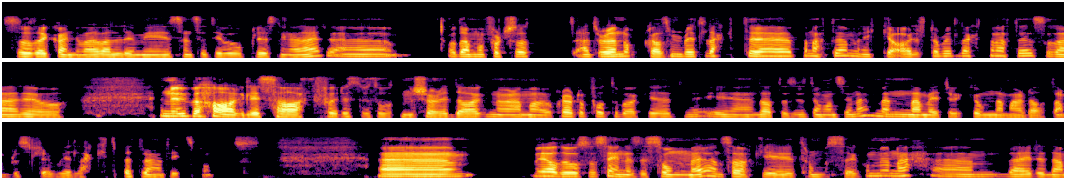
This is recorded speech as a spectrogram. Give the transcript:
Så det kan være veldig mye sensitive opplysninger der. og de har fortsatt jeg tror det er noe som er blitt lekt eh, på nettet, men ikke alt har blitt lekt på nettet. Så det er jo en ubehagelig sak for Østre Toten sjøl i dag, når de har jo klart å få tilbake datasystemene sine. Men de vet jo ikke om de her dataene plutselig blir lekt på et eller annet tidspunkt. Uh, vi hadde også senest i sommer en sak i Tromsø kommune, uh, der de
